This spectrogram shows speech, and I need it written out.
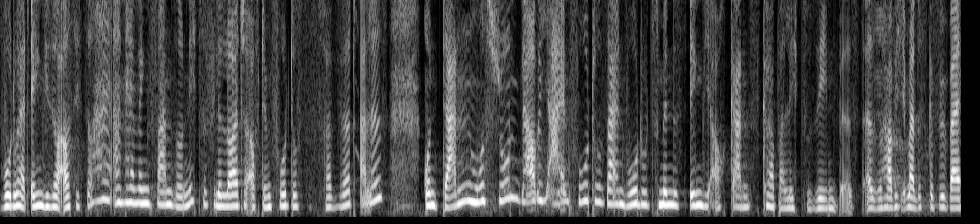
wo du halt irgendwie so aussiehst, so, hi, I'm having fun, so nicht so viele Leute auf den Fotos, das verwirrt alles. Und dann muss schon, glaube ich, ein Foto sein, wo du zumindest irgendwie auch ganz körperlich zu sehen bist. Also habe ich immer das Gefühl, weil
